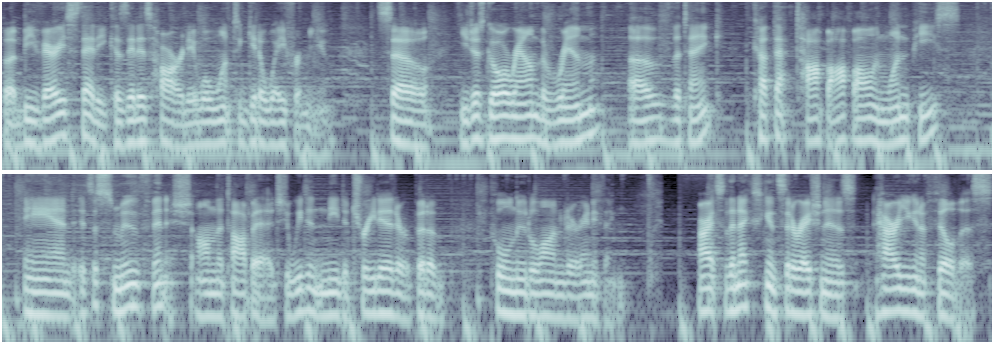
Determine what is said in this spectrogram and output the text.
but be very steady because it is hard. It will want to get away from you. So you just go around the rim of the tank, cut that top off all in one piece, and it's a smooth finish on the top edge. We didn't need to treat it or put a pool noodle on it or anything. All right, so the next consideration is how are you gonna fill this?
